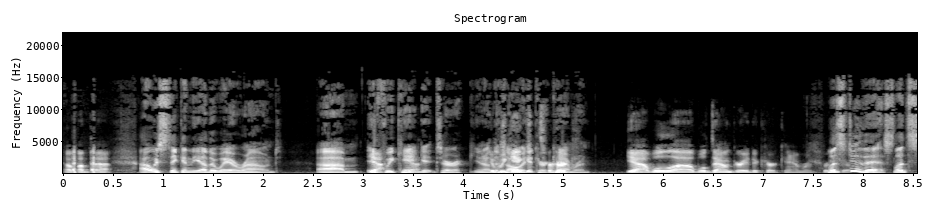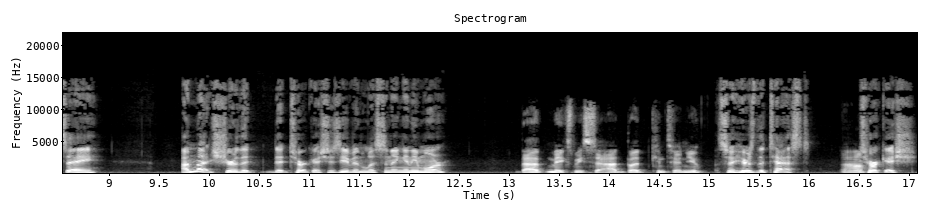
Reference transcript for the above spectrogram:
How about that? I was thinking the other way around. Um, if Yeah, we can't yeah. get Turk, you know, If there's we can't always get Kirk Turk, Cameron. Yeah, we'll uh, we'll downgrade to Kirk Cameron. for Let's sure. do this. Let's say, I'm not sure that that Turkish is even listening anymore. that. Makes me sad, but continue. So here's the test. Uh-huh. Turkish,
